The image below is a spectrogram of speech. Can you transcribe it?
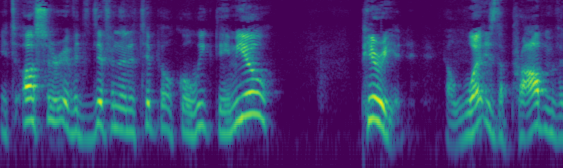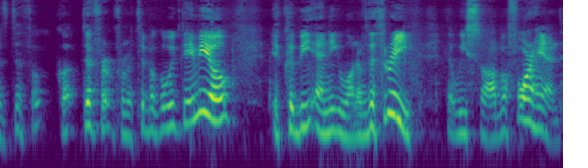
it's usher if it's different than a typical weekday meal, period. Now, what is the problem if it's different from a typical weekday meal? It could be any one of the three that we saw beforehand.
